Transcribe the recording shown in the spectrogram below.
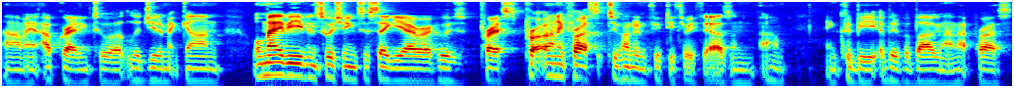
um, and upgrading to a legitimate gun, or maybe even switching to Segeyaro, who is priced only priced at two hundred and fifty-three thousand, um, and could be a bit of a bargain on that price.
